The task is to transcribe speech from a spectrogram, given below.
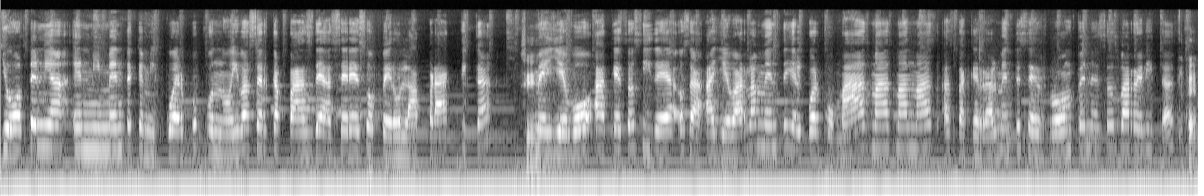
yo tenía en mi mente que mi cuerpo pues no iba a ser capaz de hacer eso, pero la práctica Sí. me llevó a que esas ideas, o sea, a llevar la mente y el cuerpo más, más, más, más, hasta que realmente se rompen esas barreritas Ok.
